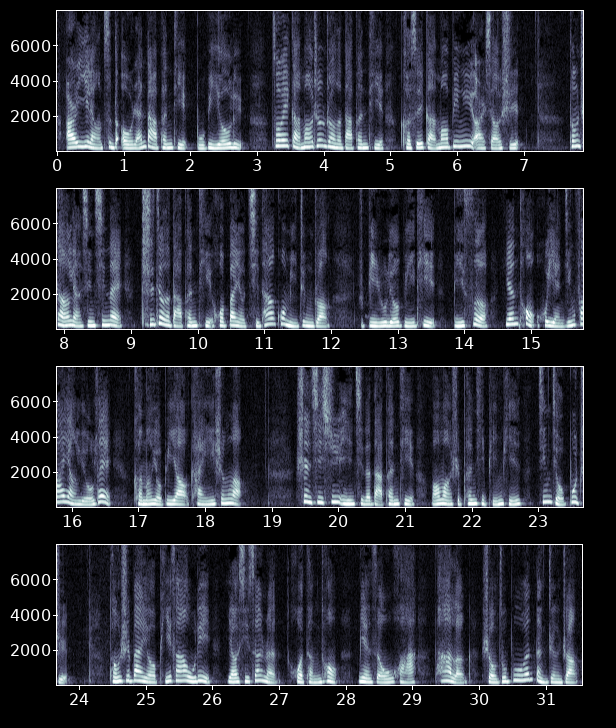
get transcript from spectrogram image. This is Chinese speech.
而一两次的偶然打喷嚏不必忧虑，作为感冒症状的打喷嚏可随感冒病愈而消失。通常两星期内持久的打喷嚏或伴有其他过敏症状。比如流鼻涕、鼻塞、咽痛或眼睛发痒、流泪，可能有必要看医生了。肾气虚引起的打喷嚏，往往是喷嚏频频、经久不止，同时伴有疲乏无力、腰膝酸软或疼痛、面色无华、怕冷、手足不温等症状。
